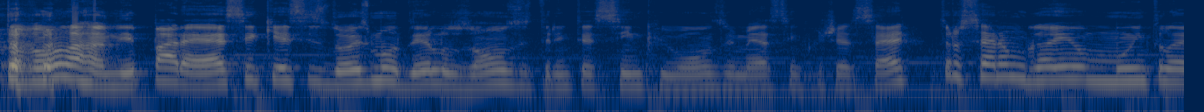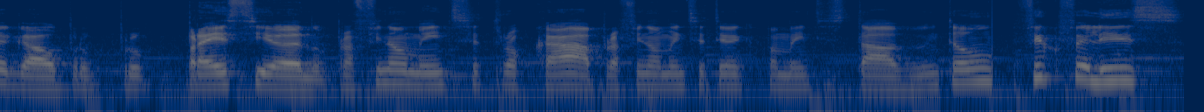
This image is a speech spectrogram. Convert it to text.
Então vamos lá, me parece que esses dois modelos, 1135 e o 1165 G7, trouxeram um ganho muito legal pra esse ano, pra finalmente você trocar, pra finalmente você ter um equipamento estável. Então, fico feliz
